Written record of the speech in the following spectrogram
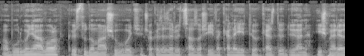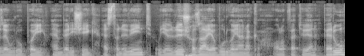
a burgonyával. Köztudomású, hogy csak az 1500-as évek elejétől kezdődően ismeri az európai emberiség ezt a növényt. Ugye az ős hazája burgonyának alapvetően Peru,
